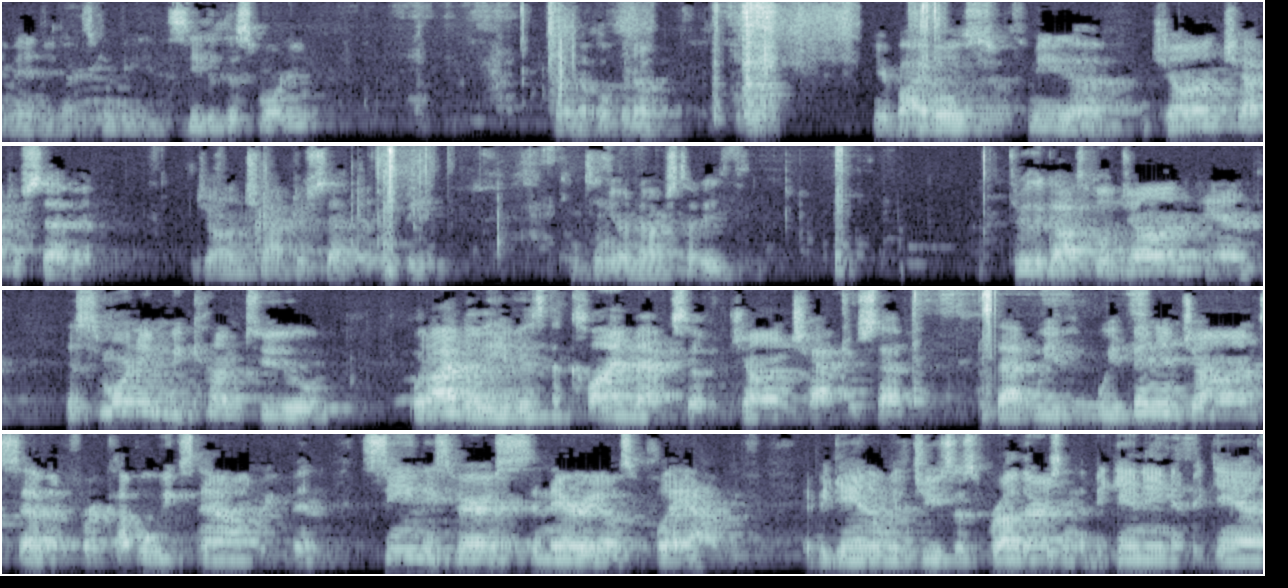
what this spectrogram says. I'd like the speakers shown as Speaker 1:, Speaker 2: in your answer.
Speaker 1: Amen. You guys can be seated this morning. I'm going to open up your Bibles with me. Uh, John chapter 7. John chapter 7. We'll be continuing our study through the Gospel of John. And this morning we come to what I believe is the climax of John chapter 7. That we've, we've been in John 7 for a couple weeks now, and we've been seeing these various scenarios play out. It began with Jesus' brothers in the beginning. It began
